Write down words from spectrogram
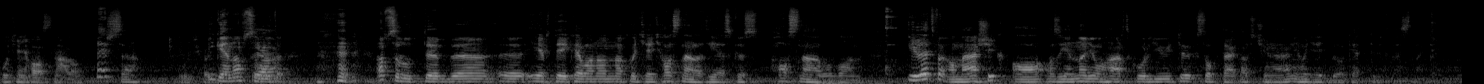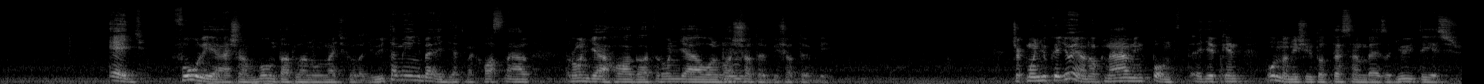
hogyha én használom. Persze. Úgyhogy. Igen, abszolút. Ja. Abszolút több ö, értéke van annak, hogyha egy használati eszköz használva van. Illetve a másik, a, az ilyen nagyon hardcore gyűjtők szokták azt csinálni, hogy egyből kettőt vesznek. Egy fóliásan bontatlanul megy föl a gyűjteménybe, egyet meg használ, rongyá hallgat, rongyá olvas, Mm. stb. stb. Csak mondjuk egy olyanoknál, mint pont egyébként onnan is jutott eszembe ez a gyűjtés,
